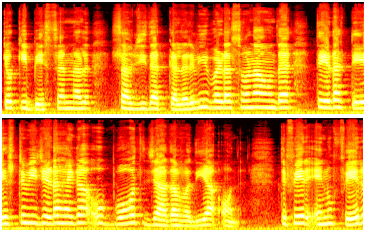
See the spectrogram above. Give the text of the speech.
ਕਿਉਂਕਿ ਬੇਸਨ ਨਾਲ ਸਬਜ਼ੀ ਦਾ ਕਲਰ ਵੀ ਬੜਾ ਸੋਹਣਾ ਆਉਂਦਾ ਤੇ ਇਹਦਾ ਟੇਸਟ ਵੀ ਜਿਹੜਾ ਹੈਗਾ ਉਹ ਬਹੁਤ ਜ਼ਿਆਦਾ ਵਧੀਆ ਆਉਂਦਾ ਤੇ ਫਿਰ ਇਹਨੂੰ ਫਿਰ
